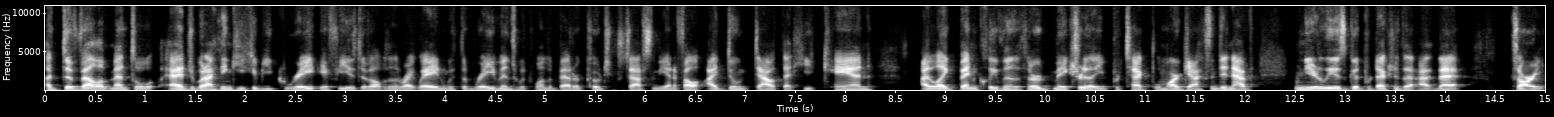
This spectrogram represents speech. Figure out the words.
a developmental edge, but I think he could be great if he is developed in the right way. And with the Ravens, with one of the better coaching staffs in the NFL, I don't doubt that he can. I like Ben Cleveland the third. Make sure that you protect Lamar Jackson. Didn't have nearly as good protection that that sorry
